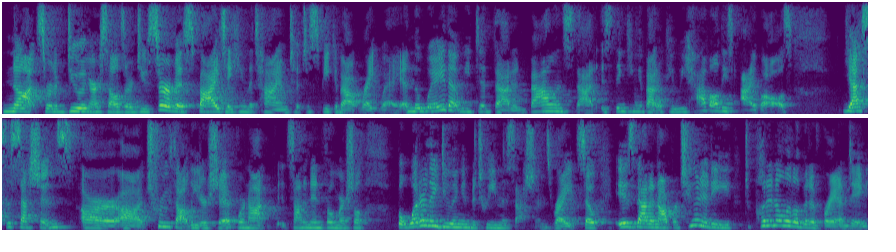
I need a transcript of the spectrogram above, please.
not sort of doing ourselves our due service by taking the time to, to speak about Rightway? And the way that we did that and balance that is thinking about okay we have all these eyeballs. Yes the sessions are uh, true thought leadership. We're not it's not an infomercial but what are they doing in between the sessions right? So is that an opportunity to put in a little bit of branding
